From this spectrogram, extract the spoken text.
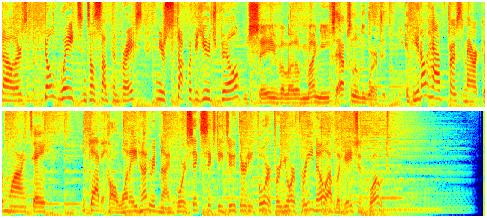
Don't wait until something breaks and you're stuck with a huge bill. You save a lot of money. It's absolutely worth it. If you don't have First American warranty, get it. Call 1 800 946 6234 for your free no obligation quote.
